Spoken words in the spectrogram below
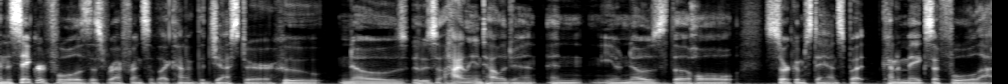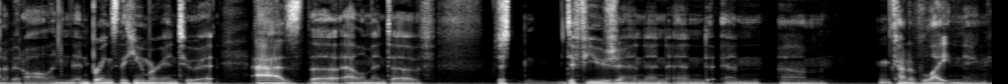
And the Sacred Fool is this reference of like kind of the jester who knows, who's highly intelligent and you know knows the whole circumstance, but kind of makes a fool out of it all and, and brings the humor into it as the element of just diffusion and and and um, kind of lightening.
